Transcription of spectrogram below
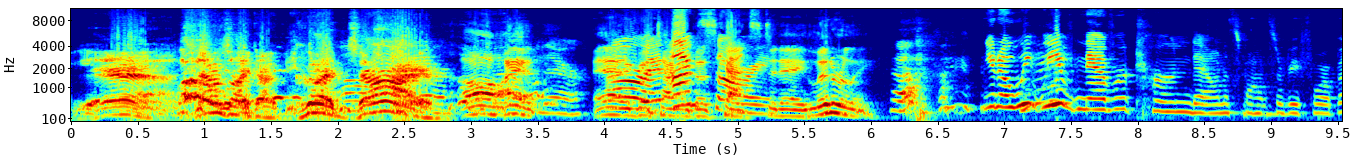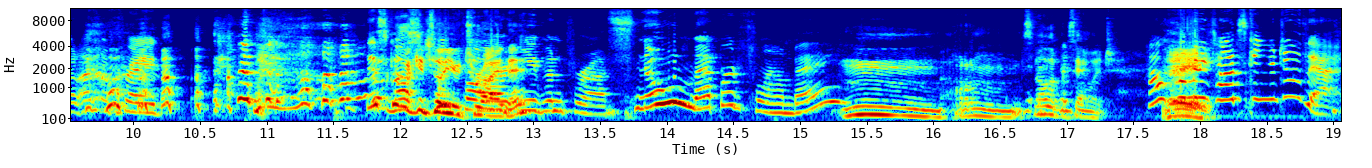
Yeah, sounds like a good time. Oh, I had, there. I had All a good right, time I'm with those sorry. cats today, literally. You know, we, we have never turned down a sponsor before, but I'm afraid this Not goes until too you far tried it. even for us. Snow leopard flambe? Mmm, mm, snow leopard sandwich. How, how Hey. many times can you do that?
